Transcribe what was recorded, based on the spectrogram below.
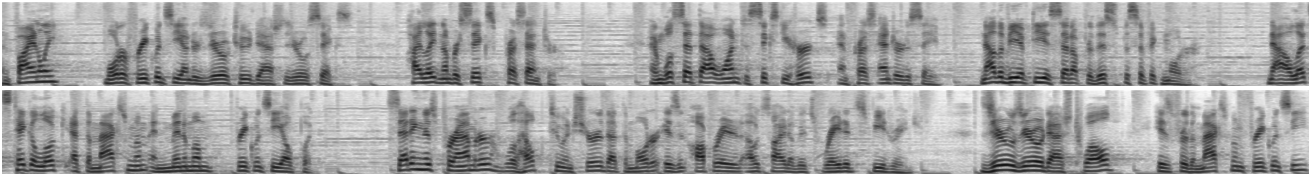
And finally, motor frequency under 02-06. Highlight number six, press enter. And we'll set that one to 60 Hertz and press enter to save. Now the VFD is set up for this specific motor. Now let's take a look at the maximum and minimum frequency output. Setting this parameter will help to ensure that the motor isn't operated outside of its rated speed range. 00-12 is for the maximum frequency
